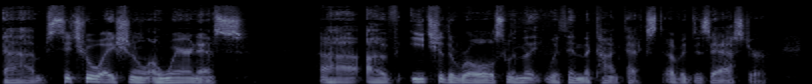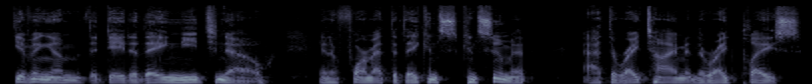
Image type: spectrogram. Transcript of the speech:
um, situational awareness uh, of each of the roles within the, within the context of a disaster, giving them the data they need to know in a format that they can consume it at the right time in the right place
